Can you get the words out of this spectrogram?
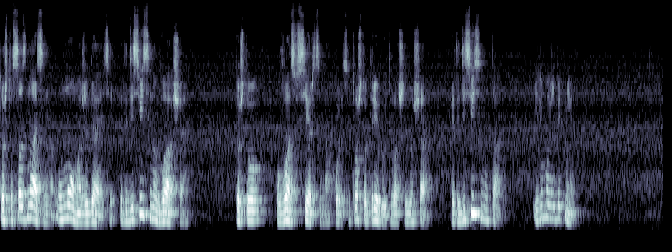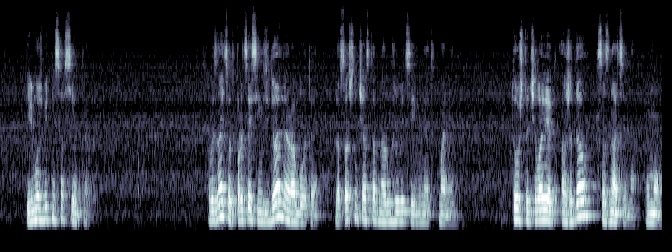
то, что сознательно, умом ожидаете, это действительно ваше. То, что у вас в сердце находится, то, что требует ваша душа, это действительно так? Или может быть нет? Или может быть не совсем так? Вы знаете, вот в процессе индивидуальной работы достаточно часто обнаруживается именно этот момент. То, что человек ожидал сознательно, умом,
